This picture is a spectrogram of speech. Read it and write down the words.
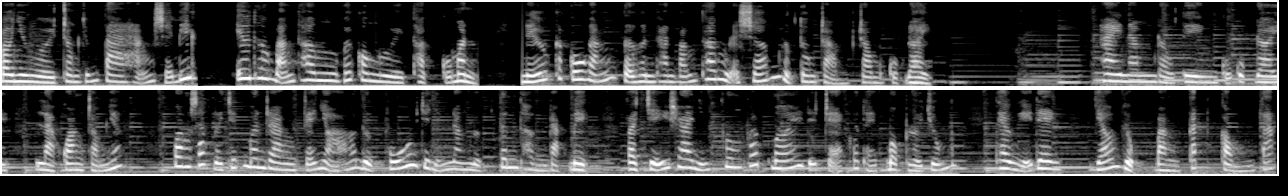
Bao nhiêu người trong chúng ta hẳn sẽ biết yêu thương bản thân với con người thật của mình nếu các cố gắng tự hình thành bản thân để sớm được tôn trọng trong cuộc đời. Hai năm đầu tiên của cuộc đời là quan trọng nhất quan sát để chứng minh rằng trẻ nhỏ được phú cho những năng lực tinh thần đặc biệt và chỉ ra những phương pháp mới để trẻ có thể bộc lộ chúng. Theo nghĩa đen, giáo dục bằng cách cộng tác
